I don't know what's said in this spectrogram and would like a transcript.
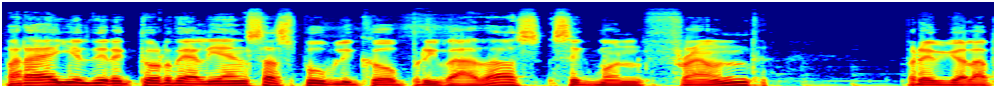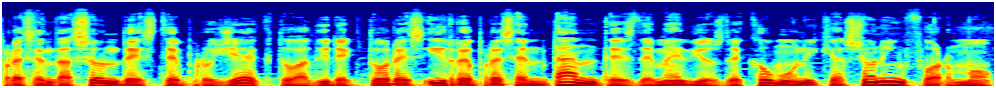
Para ello, el director de Alianzas Público-Privadas, Sigmund Freund, previo a la presentación de este proyecto a directores y representantes de medios de comunicación, informó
